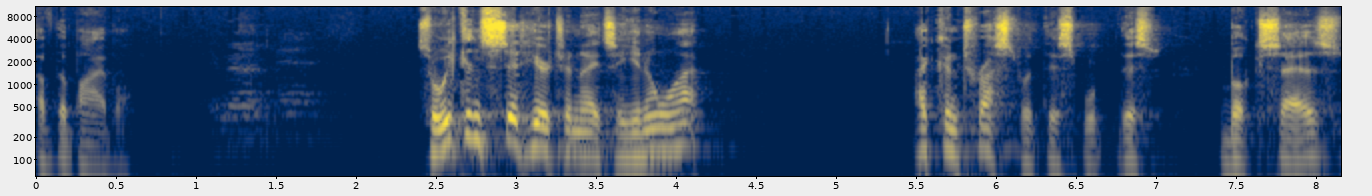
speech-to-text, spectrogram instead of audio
of the Bible. Amen. So we can sit here tonight and say, you know what? I can trust what this, this book says.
